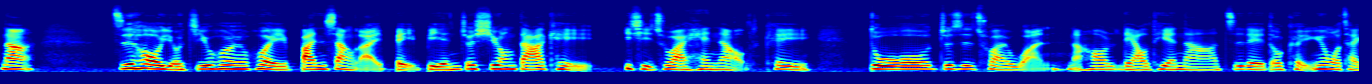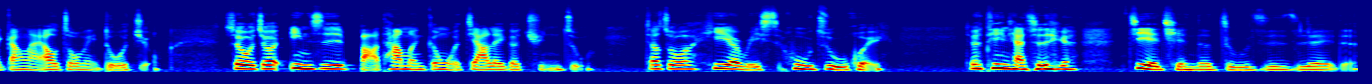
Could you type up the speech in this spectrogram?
那之后有机会会搬上来北边，就希望大家可以一起出来 hang out，可以多就是出来玩，然后聊天啊之类都可以。因为我才刚来澳洲没多久，所以我就硬是把他们跟我加了一个群组，叫做 Hearis 互助会，就听起来是一个借钱的组织之类的。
